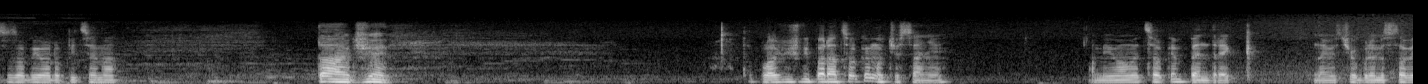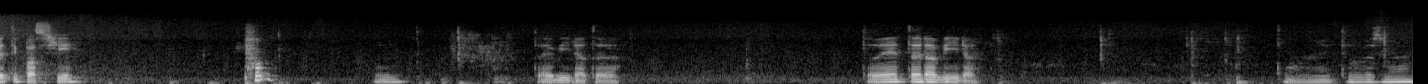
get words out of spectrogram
Se zabývat opicema. Takže... Ta pláž už vypadá celkem očesaně. A my máme celkem pendrek. Nevím, z čeho budeme stavět ty pasti. Hm. To je bída teda. To je teda bída. Tady to vezmeme.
